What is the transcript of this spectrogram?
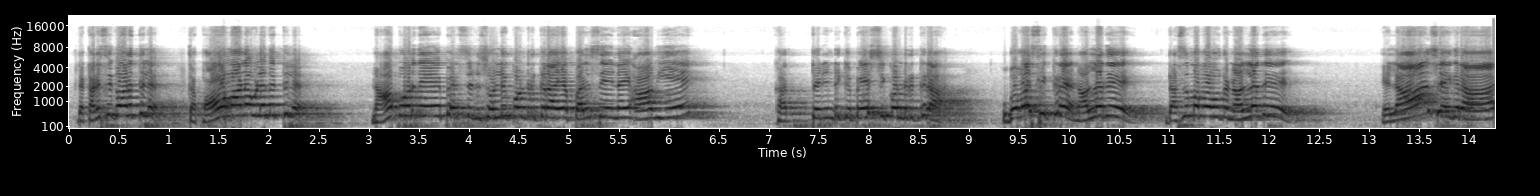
இந்த கடைசி காலத்துல இந்த பாவமான உலகத்துல நான் போறதே பெருசுன்னு சொல்லி கொண்டிருக்கிறாய பரிசேனை ஆவியே? கர்த்தர் பேசி கொண்டிருக்கிறார். உபவாசிக்கிற நல்லது தசமபாவுக்கு நல்லது. எல்லாம் செய்கிறார்.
